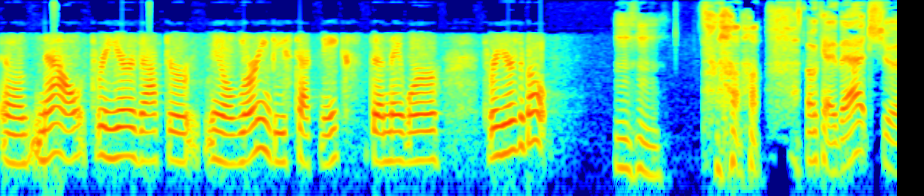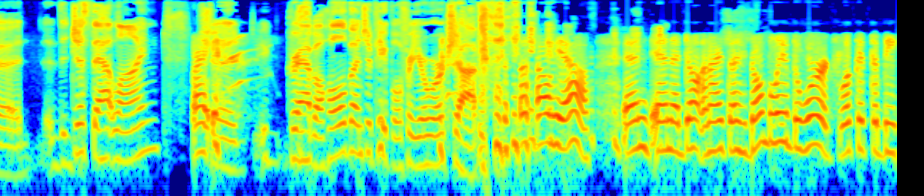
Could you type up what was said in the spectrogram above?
uh, now, three years after you know learning these techniques, than they were three years ago. Mm-hmm. okay, that should just that line right. should grab a whole bunch of people for your workshop. oh yeah, and and I don't and I, don't believe the words. Look at the be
